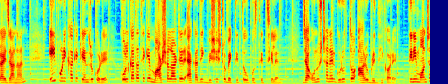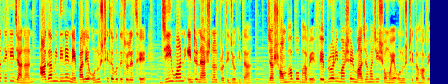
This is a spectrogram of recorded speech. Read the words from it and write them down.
রায় জানান এই পরীক্ষাকে কেন্দ্র করে কলকাতা থেকে মার্শাল আর্টের একাধিক বিশিষ্ট ব্যক্তিত্ব উপস্থিত ছিলেন, যা অনুষ্ঠানের গুরুত্ব আরও বৃদ্ধি করে। তিনি মঞ্চ থেকেই জানান, আগামী দিনে নেপালে অনুষ্ঠিত হতে চলেছে জি ওয়ান ইন্টারন্যাশনাল প্রতিযোগিতা। যা সম্ভাব্যভাবে ফেব্রুয়ারি মাসের মাঝামাঝি সময়ে অনুষ্ঠিত হবে।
